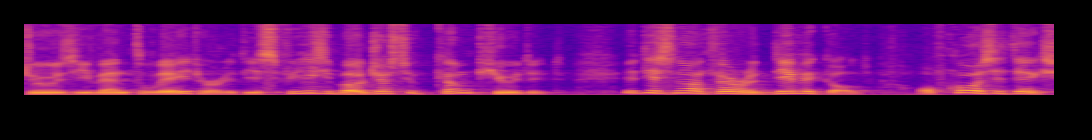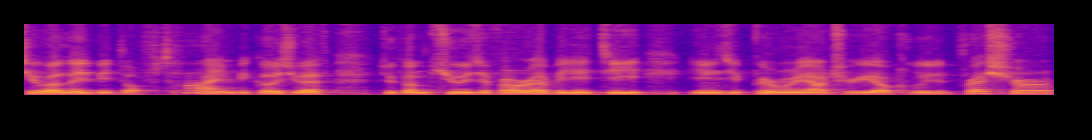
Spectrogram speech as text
to the ventilator, it is feasible just to compute it. It is not very difficult. Of course, it takes you a little bit of time because you have to compute the variability in the pulmonary artery occluded pressure,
